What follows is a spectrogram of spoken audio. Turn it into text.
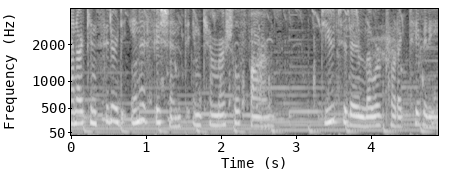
and are considered inefficient in commercial farms due to their lower productivity.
